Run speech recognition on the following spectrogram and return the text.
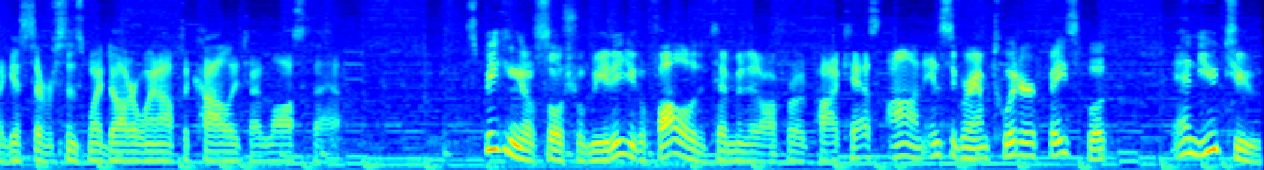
I guess ever since my daughter went off to college, I lost that. Speaking of social media, you can follow the 10 Minute Off Road Podcast on Instagram, Twitter, Facebook, and YouTube,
